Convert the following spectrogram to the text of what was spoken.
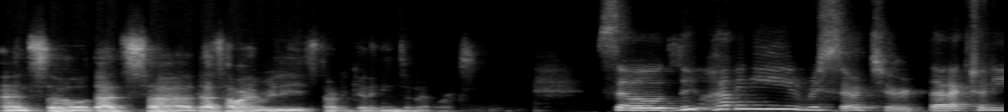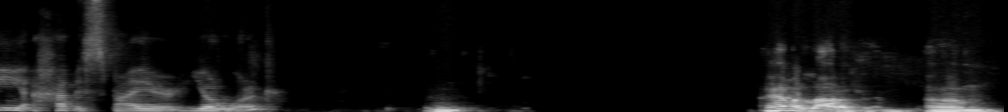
and so that's uh, that's how I really started getting into networks. So, do you have any researcher that actually have inspired your work? Hmm. I have a lot of them um,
